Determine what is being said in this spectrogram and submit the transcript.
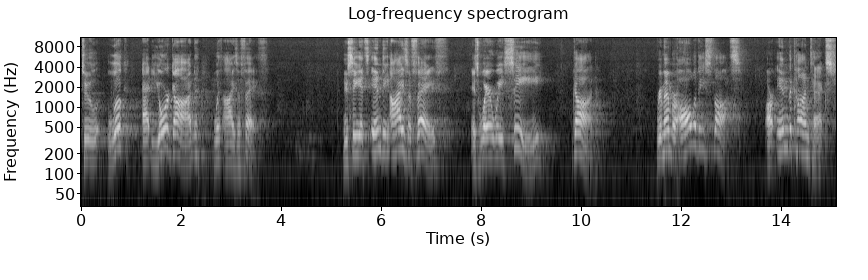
to look at your God with eyes of faith. You see, it's in the eyes of faith is where we see God. Remember, all of these thoughts are in the context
